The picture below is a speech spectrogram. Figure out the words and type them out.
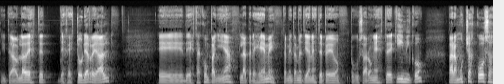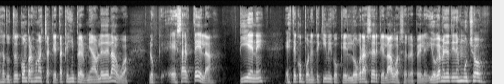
Y te habla de, este, de esta historia real eh, de esta compañía. La 3M también te metía en este peo. Porque usaron este químico para muchas cosas. O sea, tú te compras una chaqueta que es impermeable del agua. Lo que, esa tela tiene este componente químico que logra hacer que el agua se repele. Y obviamente tienes mucho,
